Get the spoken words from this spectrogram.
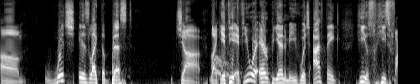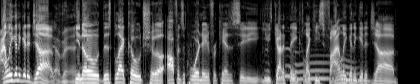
um, which is like the best job? Like if you if you were Eric Bieniemy, which I think he's he's finally gonna get a job. Yeah, man. You know, this black coach, uh, offensive coordinator for Kansas City, you got to think like he's finally gonna get a job.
